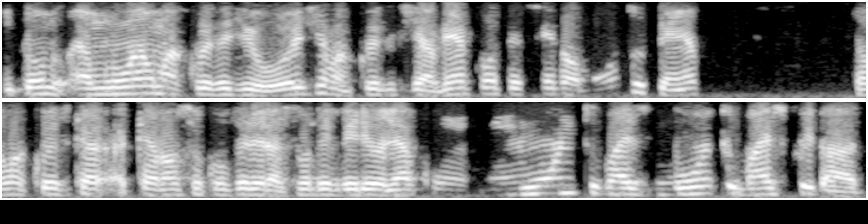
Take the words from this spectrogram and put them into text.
Então, não é uma coisa de hoje, é uma coisa que já vem acontecendo há muito tempo. Então, é uma coisa que a, que a nossa confederação deveria olhar com muito, mais, muito mais cuidado.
